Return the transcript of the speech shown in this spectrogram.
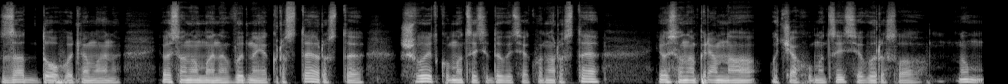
задовго для мене. І ось воно в мене видно, як росте, росте швидко. Мациці дивиться, як воно росте. І ось вона прямо на очах у Мациці виросла, ну,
